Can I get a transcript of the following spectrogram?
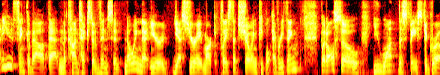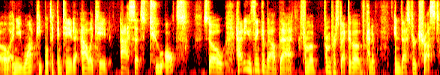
do you think about that in the context of Vincent, knowing that you're, yes, you're a marketplace that's showing people everything, but also you want the space to grow and you want people to continue to allocate assets to alts? So, how do you think about that from a from perspective of kind of investor trust?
